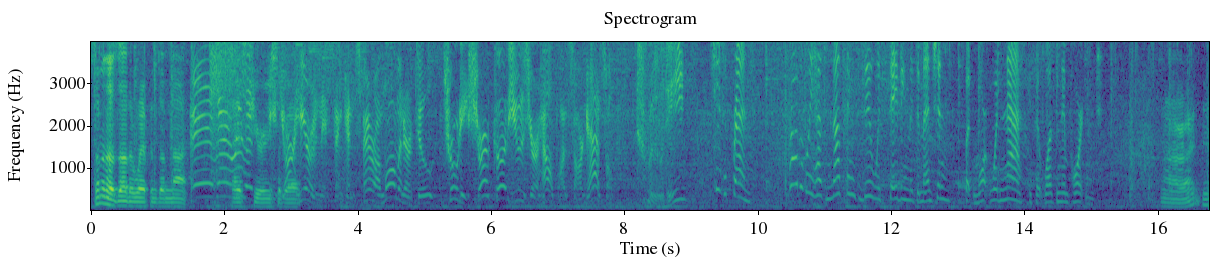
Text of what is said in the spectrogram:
Some of those other weapons I'm not as curious If you're about. hearing this and can spare a moment or two, Trudy sure could use your help on Sargasso. Trudy? She's a friend. Probably has nothing to do with saving the dimension, but Mort wouldn't ask if it wasn't important. All right, yeah.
